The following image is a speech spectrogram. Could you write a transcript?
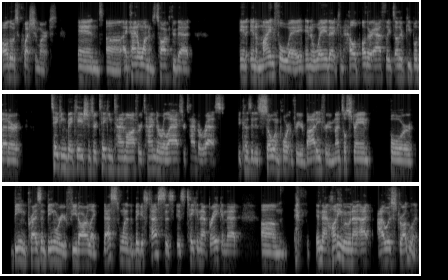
All those question marks, and uh, I kind of wanted to talk through that in in a mindful way, in a way that can help other athletes, other people that are taking vacations or taking time off or time to relax or time to rest because it is so important for your body, for your mental strain, for being present, being where your feet are. Like that's one of the biggest tests is is taking that break and that um in that honeymoon I, I, I was struggling.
